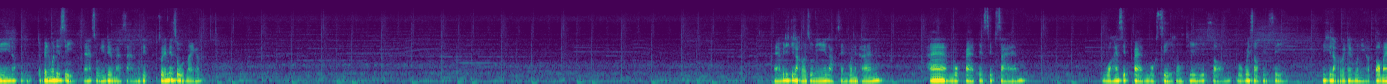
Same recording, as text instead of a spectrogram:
นี้เนาะจะเป็นงวดที่4นะฮะสูตรนี้ดิมมา3งวดที่สูตรนี้เป็นสูตรใหม่ครับ อ่าวิธีคิดหลักร้อยสูตรนี้หลักแสนบนหนึ่งครั้ง5บวก8เป็น 13 บวก 58 บวก 4 คงที่ 22 บวกไป2เป็น 4 นี่คือหลักร้อยแท่งบนนี้ครับ ต่อมา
